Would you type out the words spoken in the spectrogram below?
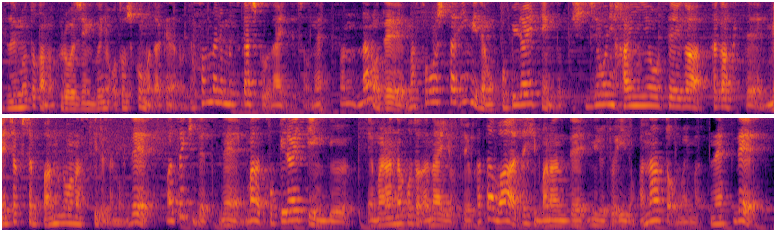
ズームとかのクロージングに落とし込むだけなので、そんなに難しくないんですよね。なので、まあ、そうした意味でもコピーライティングって非常に汎用性が高くて、めちゃくちゃ万能なスキルなので、まあ、ぜひですね、まだコピーライティング学んだことがないよという方は、ぜひ学んでみるといいのかなと思いますね。で、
